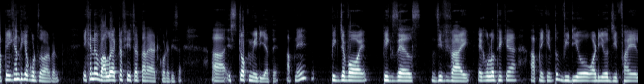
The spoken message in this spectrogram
আপনি এখান থেকে করতে পারবেন। এখানেও ভালো একটা ফিচার তারা অ্যাড করে দিছে। স্টক মিডিয়াতে আপনি পিকজে বয় পিকজেলস জিপিফাই এগুলো থেকে আপনি কিন্তু ভিডিও অডিও জিপ ফাইল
